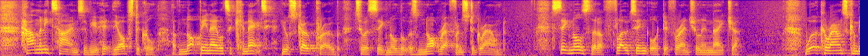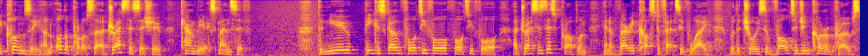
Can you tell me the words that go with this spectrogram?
How many times have you hit the obstacle of not being able to connect your scope probe to a signal that was not referenced to ground? Signals that are floating or differential in nature. Workarounds can be clumsy and other products that address this issue can be expensive. The new Picoscope 4444 addresses this problem in a very cost-effective way with a choice of voltage and current probes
